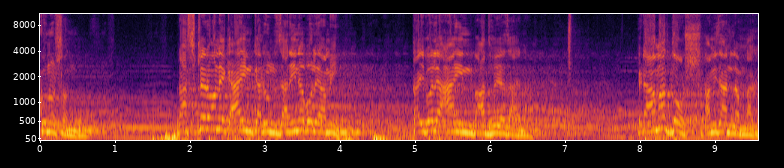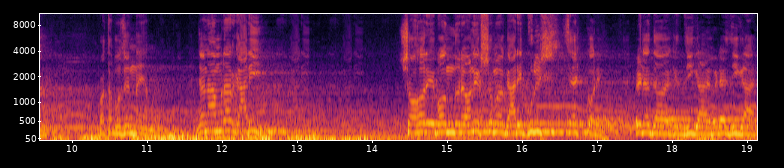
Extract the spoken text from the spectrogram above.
কোনো সন্দেহ রাষ্ট্রের অনেক আইন কানুন জানি না বলে আমি, তাই বলে আইন বাদ হয়ে যায় না। এটা আমার দোষ, আমি জানলাম না কথা বোঝেন নাই আমার। যেন আমরার গাড়ি, শহরে, বন্দরে অনেক সময় গাড়ি পুলিশ চেক করে। এটা দেওয়া জিগায় ওটা জিগায়।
